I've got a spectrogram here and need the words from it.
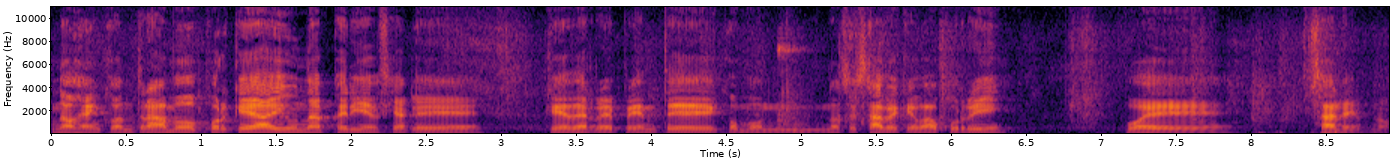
nos encontramos porque hay una experiencia que, que de repente, como no se sabe qué va a ocurrir, pues sale, ¿no?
